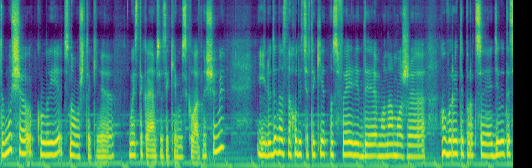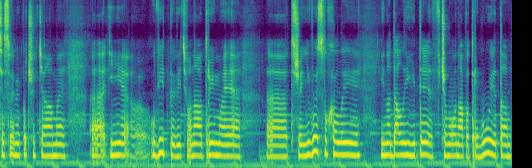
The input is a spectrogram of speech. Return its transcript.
Тому що, коли знову ж таки ми стикаємося з якимись складнощами, і людина знаходиться в такій атмосфері, де вона може говорити про це, ділитися своїми почуттями, е, і е, у відповідь вона отримує, що її вислухали і надали їй те, в чому вона потребує там.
